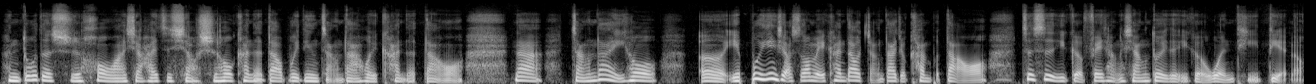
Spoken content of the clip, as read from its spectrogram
很多的时候啊，小孩子小时候看得到，不一定长大会看得到哦。那长大以后，呃，也不一定小时候没看到，长大就看不到哦。这是一个非常相对的一个问题点哦。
